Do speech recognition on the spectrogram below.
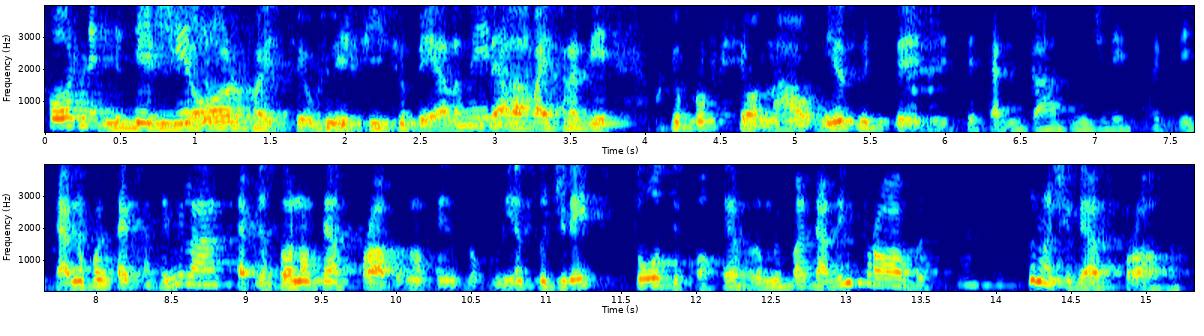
for nesse melhor sentido. Melhor vai ser o benefício dela, melhor. porque ela vai trazer. Porque o profissional, mesmo espe especializado em direito previdenciário, não consegue fazer milagre. Se a Sim. pessoa não tem as provas, não tem os documentos, o direito todo e qualquer ramo é baseado em provas. Uhum. Se tu não tiver as provas,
